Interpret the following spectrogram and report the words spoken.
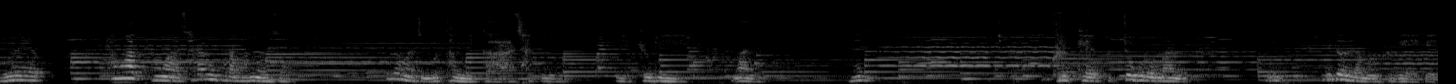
왜 평화 평화 사랑 사랑 하면서 포용하지 못합니까? 자기 예, 교리만 예? 그렇게 그쪽으로만 예, 믿어야만 그게 이게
